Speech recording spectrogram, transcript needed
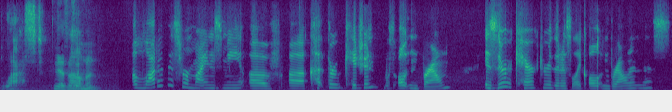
blast. Yeah, sounds Um, like fun. A lot of this reminds me of uh, Cutthroat Kitchen with Alton Brown. Is there a character that is like Alton Brown in this?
